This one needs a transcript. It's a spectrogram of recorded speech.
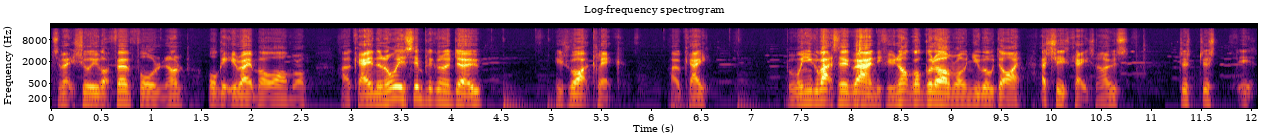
to make sure you've got feather falling on or get your rainbow armour on. Okay, and then all you're simply going to do is right click. Okay? But when you go back to the ground, if you've not got good armour on, you will die. That's cheesecake's nose. Just, just, it,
